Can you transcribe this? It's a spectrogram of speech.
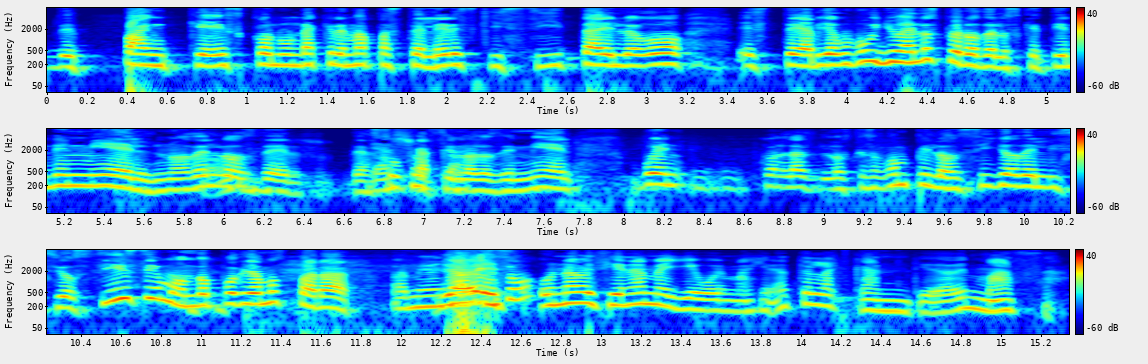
de panqués con una crema pastelera exquisita y luego este había buñuelos pero de los que tienen miel no de los de, de de azúcar, sino los de miel buen con las- los que son con piloncillo deliciosísimos no podíamos parar A mí una, vez, eso una vecina me llevó, imagínate la cantidad de masa.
